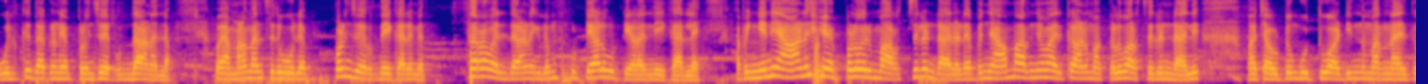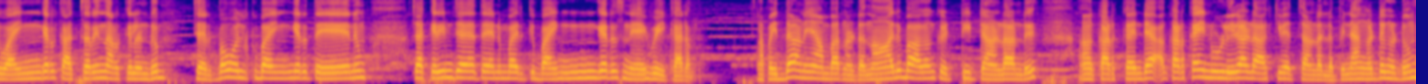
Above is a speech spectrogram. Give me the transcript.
ഓൽക്ക് ഇതാക്കണേ എപ്പോഴും ചെറുതാണല്ലോ. അപ്പോൾ നമ്മളെ മനസ്സിൽ പോലും എപ്പോഴും ചെറുതേക്കാരം എത്ര വലുതാണെങ്കിലും കുട്ടികൾ കുട്ടികൾ തന്നെ ഇരിക്കാറല്ലേ അപ്പം ഇങ്ങനെയാണ് എപ്പോഴും ഒരു മറച്ചിലുണ്ടാകലേ അപ്പം ഞാൻ പറഞ്ഞ മാർക്കാണ് മക്കൾ മറച്ചിലുണ്ടാൽ ആ ചവിട്ടും കുത്തും അടി എന്ന് പറഞ്ഞാൽ ഭയങ്കര കച്ചറയും നടക്കലുണ്ട്. ചിലപ്പോൾ ഓൽക്ക് ഭയങ്കര തേനും ചക്കരയും തേനും മാർക്ക് ഭയങ്കര സ്നേഹം അപ്പോൾ ഇതാണ് ഞാൻ പറഞ്ഞിട്ട് നാല് ഭാഗം കെട്ടിയിട്ടാണ്ടാണ്ട് കടക്കന്റെ കടക്ക ഉള്ളിലാണ്ട് ആക്കി വെച്ചാണ്ടല്ലോ. പിന്നെ അങ്ങോട്ടും ഇങ്ങോട്ടും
